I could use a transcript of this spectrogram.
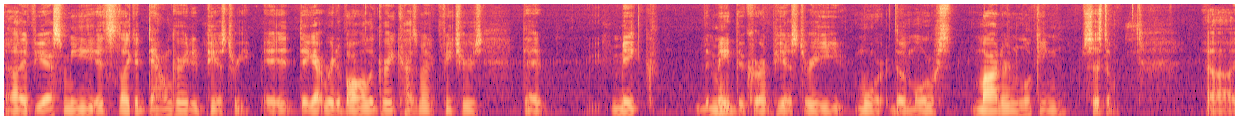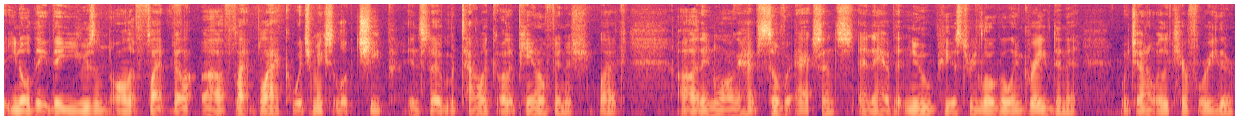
Uh, if you ask me, it's like a downgraded PS3. It, they got rid of all the great cosmetic features that make that made the current PS3 more the most modern looking system. Uh, you know they they using all the flat uh, flat black, which makes it look cheap instead of metallic or the piano finish black. Uh, they no longer have silver accents, and they have that new PS3 logo engraved in it, which I don't really care for either.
